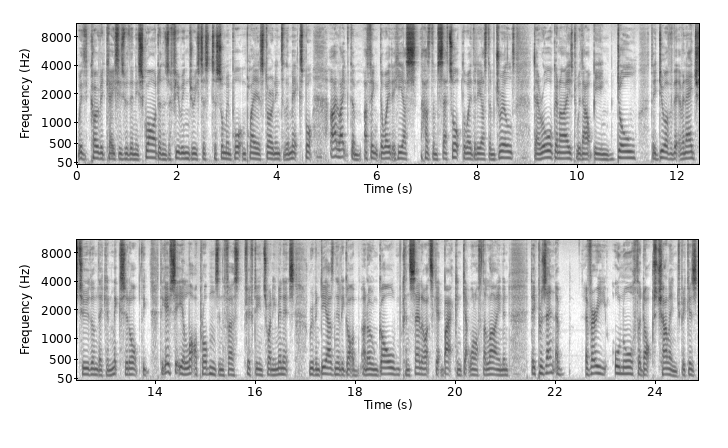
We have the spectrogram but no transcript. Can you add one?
with COVID cases within his squad, and there's a few injuries to, to some important players thrown into the mix. But I like them. I think the way that he has has them set up, the way that he has them drilled, they're organised without being dull. They do have a bit of an edge to them. They can mix it up. They, they gave City a lot of problems in the first 15, 20 minutes. Ruben Dias nearly got a, an own goal. Cancelo had to get back and get one off the line, and they present a a very unorthodox challenge because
